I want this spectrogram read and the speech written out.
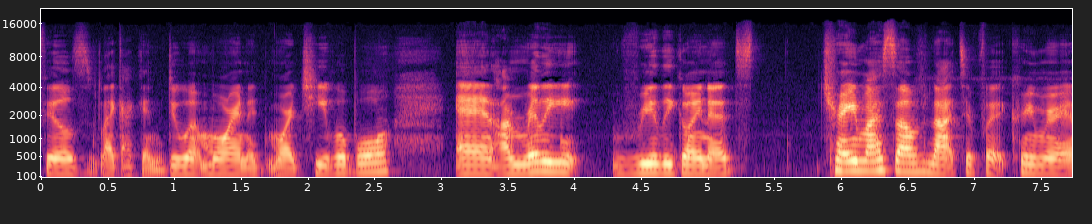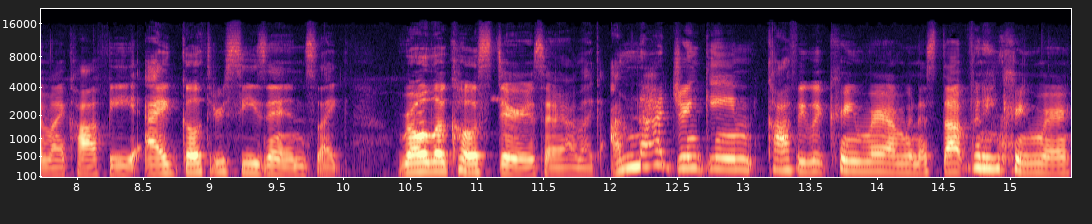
feels like I can do it more and more achievable and I'm really, really going to train myself not to put creamer in my coffee. I go through seasons like roller coasters, or I'm like, I'm not drinking coffee with creamer. I'm gonna stop putting creamer,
